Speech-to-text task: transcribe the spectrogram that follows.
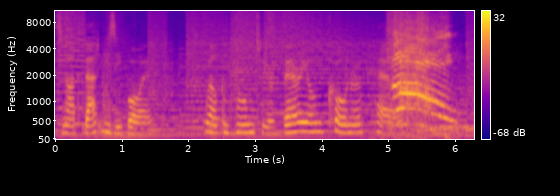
It's not that easy, boy. Welcome home to your very own corner of hell. No!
